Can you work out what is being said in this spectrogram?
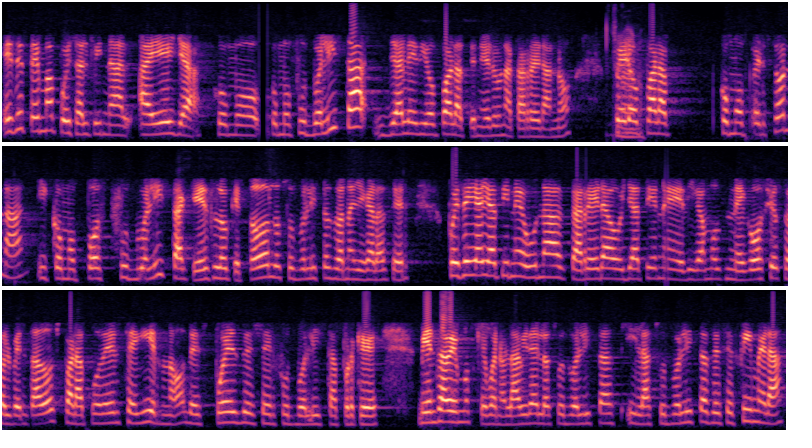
ese tema, pues al final, a ella como, como futbolista ya le dio para tener una carrera, ¿no? Pero Claro. para como persona y como postfutbolista, que es lo que todos los futbolistas van a llegar a ser, pues ella ya tiene una carrera o ya tiene, digamos, negocios solventados para poder seguir, ¿no? Después de ser futbolista, porque bien sabemos que, bueno, la vida de los futbolistas y las futbolistas es efímera,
